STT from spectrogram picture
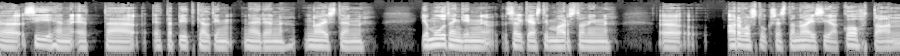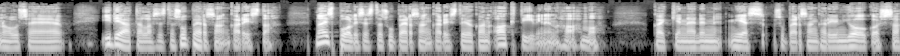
ö, siihen, että, että pitkälti näiden naisten ja muutenkin selkeästi Marstonin ö, arvostuksesta naisia kohtaan nousee idea tällaisesta supersankarista, naispuolisesta supersankarista, joka on aktiivinen hahmo kaikkien näiden mies-supersankarien joukossa,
